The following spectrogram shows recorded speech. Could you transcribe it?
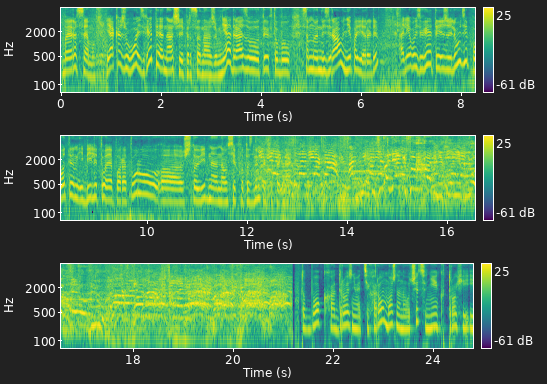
брсм я кажу вось гэтыя наши персонажы мне адразу ты хто быў со мной назіраў не поверылі але вось гэтыя же люди потым і білі тую апаратуру что видно на ўсіх фотаздымках і так далее никто не бьет, я его бью. То бок адрозніваць ціхароў можна навучыцца неяк трохі і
